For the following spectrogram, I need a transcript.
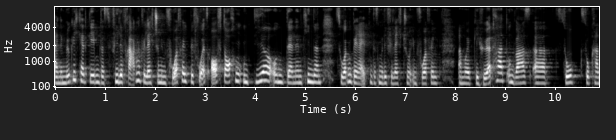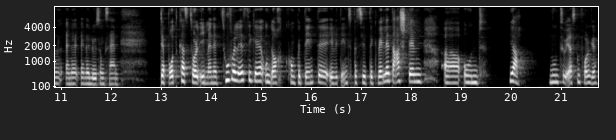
eine Möglichkeit geben, dass viele Fragen vielleicht schon im Vorfeld, bevor es auftauchen und dir und deinen Kindern Sorgen bereiten, dass man die vielleicht schon im Vorfeld einmal gehört hat und was, äh, so, so kann eine, eine Lösung sein. Der Podcast soll eben eine zuverlässige und auch kompetente, evidenzbasierte Quelle darstellen äh, und ja, nun zur ersten Folge.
